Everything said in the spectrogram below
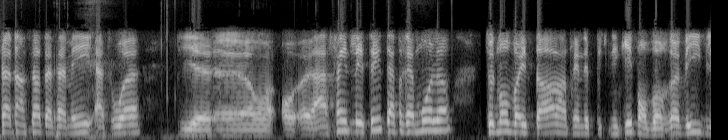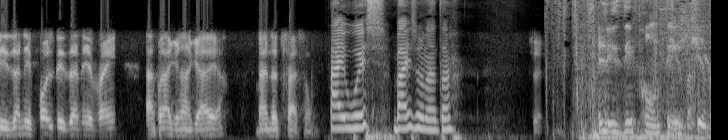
Fais attention à ta famille, à toi. Puis euh, à la fin de l'été, d'après moi, là, tout le monde va être dehors en train de pique-niquer, puis on va revivre les années folles des années 20 après la Grande Guerre, mais à notre façon. I wish. Bye, Jonathan. Les effrontés. Cube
